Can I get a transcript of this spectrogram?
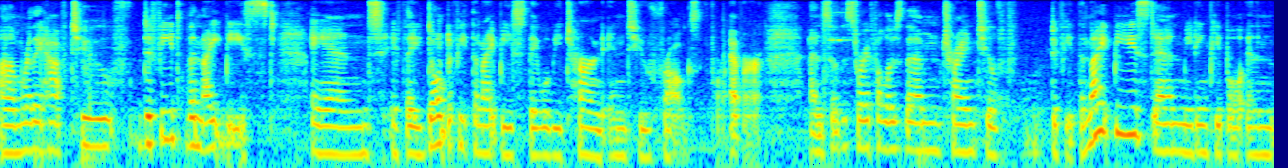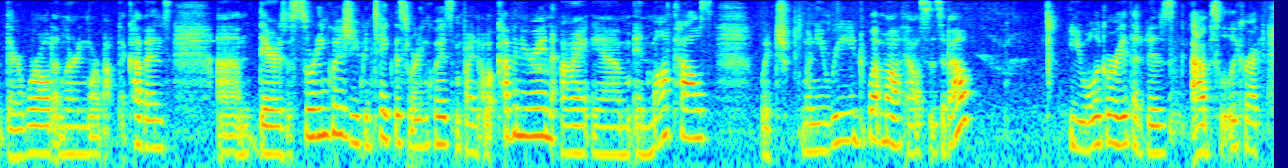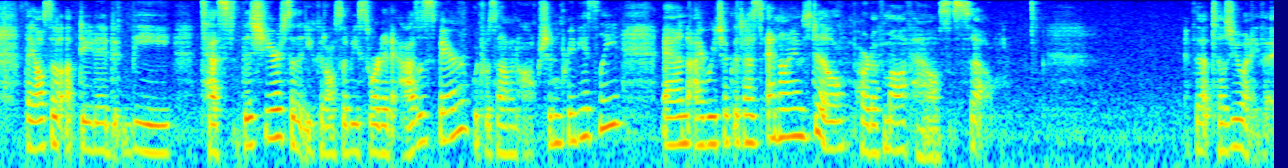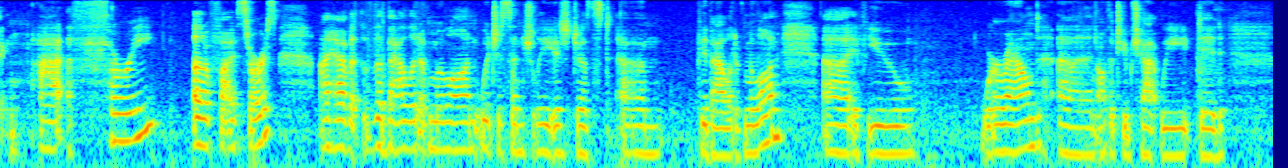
um, where they have to defeat the night beast. And if they don't defeat the night beast they will be turned into frogs forever and so the story follows them trying to defeat the night beast and meeting people in their world and learning more about the covens. Um, there's a sorting quiz. You can take the sorting quiz and find out what coven you're in. I am in Moth House, which when you read what Moth House is about, you will agree that it is absolutely correct. They also updated the test this year so that you can also be sorted as a spare, which was not an option previously. And I retook the test and I am still part of Moth House. So that tells you anything. At three out of five stars, I have The Ballad of Mulan, which essentially is just um, The Ballad of Mulan. Uh, if you were around uh, in AuthorTube chat, we did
